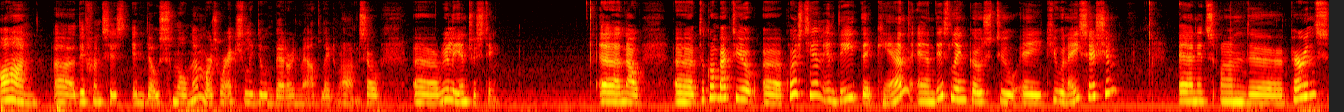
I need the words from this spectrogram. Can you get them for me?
on uh, differences in those small numbers were actually doing better in math later on. So, uh, really interesting. Uh, now, uh, to come back to your uh, question, indeed they can, and this link goes to a Q&A session, and it's on the Parents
